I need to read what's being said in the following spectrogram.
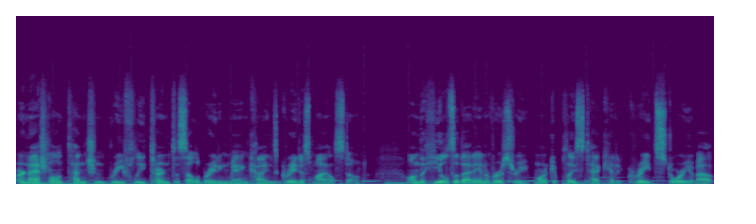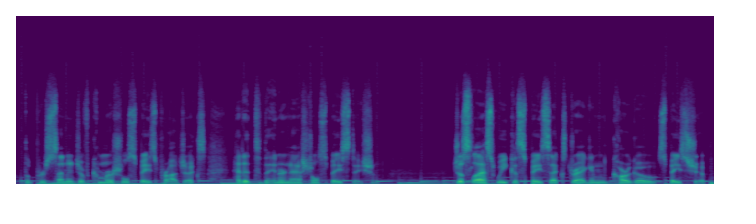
Our national attention briefly turned to celebrating mankind's greatest milestone on the heels of that anniversary, Marketplace Tech had a great story about the percentage of commercial space projects headed to the International Space Station. Just last week, a SpaceX Dragon cargo spaceship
